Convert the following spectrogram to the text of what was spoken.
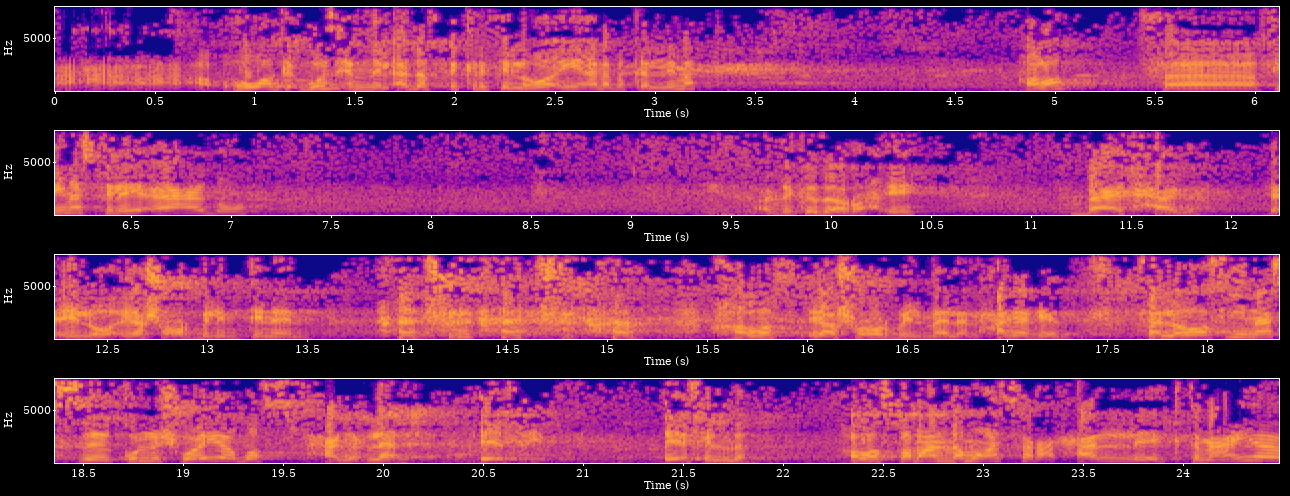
آه، هو جزء من الأدب فكرة اللي هو إيه أنا بكلمك خلاص؟ ففي ناس تلاقيه قاعد. بعد كده يروح إيه باعت حاجة. يعني اللي هو يشعر بالامتنان. خلاص يشعر بالملل حاجة كده. فاللي هو في ناس كل شوية بص في حاجة. لا اقفل. اقفل ده. خلاص طبعا ده مؤثر على الحالة الاجتماعية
